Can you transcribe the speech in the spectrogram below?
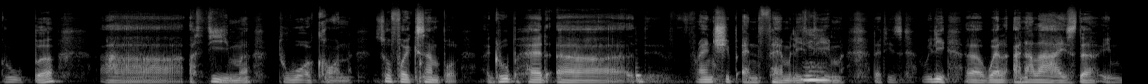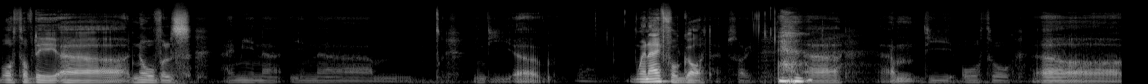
group uh, a theme to work on. So, for example, a group had uh, the friendship and family Yeah. theme that is really uh, well analyzed uh, in both of the uh, novels. I mean, uh, in um, in the uh, when I forgot, I'm sorry, uh, um, the author uh,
